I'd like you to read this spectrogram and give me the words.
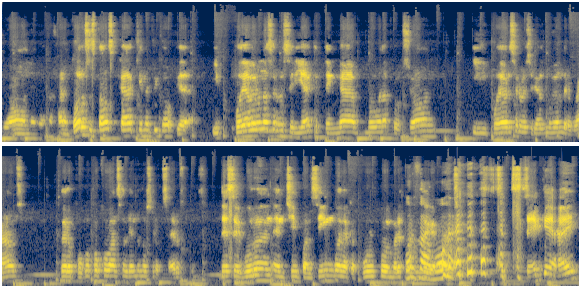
León, en Guadalajara, en todos los estados cada quien le pico piedra. Y puede haber una cervecería que tenga muy buena producción y puede haber cervecerías muy undergrounds, pero poco a poco van saliendo los cerveceros. Pues de seguro en, Chimpancingo, en Acapulco, en varias Por favor. sé que hay,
